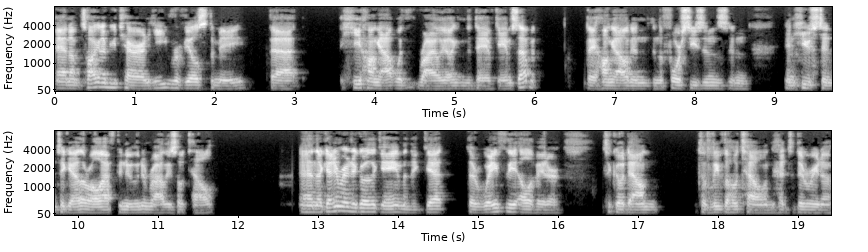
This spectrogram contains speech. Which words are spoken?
and I'm talking to Butera, and he reveals to me that he hung out with Riley on the day of Game Seven. They hung out in, in the Four Seasons in in Houston together all afternoon in Riley's hotel, and they're getting ready to go to the game, and they get they're waiting for the elevator to go down to leave the hotel and head to the arena,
